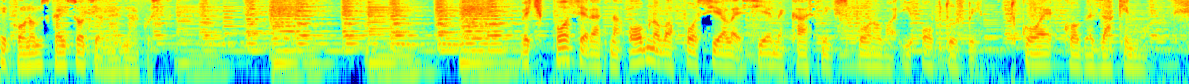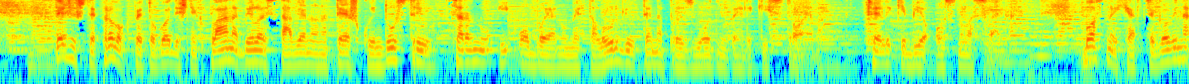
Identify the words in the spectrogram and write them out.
ekonomska i socijalna jednakost. Već posjeratna obnova posijala je sjeme kasnih sporova i optužbi. Tko je koga zakinuo? Težište prvog petogodišnjeg plana bilo je stavljeno na tešku industriju, crnu i obojanu metalurgiju te na proizvodnju velikih strojeva. Čelik je bio osnova svega. Bosna i Hercegovina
